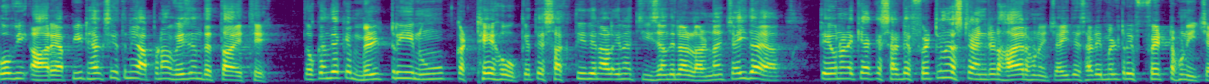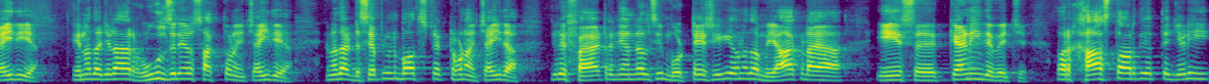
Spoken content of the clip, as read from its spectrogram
ਉਹ ਵੀ ਆ ਰਿਹਾ। ਪੀਟ ਹੈਕਸਿਥ ਨੇ ਆਪਣਾ ਵਿਜ਼ਨ ਦਿੱਤਾ ਇੱਥੇ। ਤਾਂ ਉਹ ਕਹਿੰਦੇ ਕਿ ਮਿਲਟਰੀ ਨੂੰ ਇਕੱਠੇ ਹੋ ਕੇ ਤੇ ਸਖਤੀ ਦੇ ਨਾਲ ਇਹਨਾਂ ਚੀਜ਼ਾਂ ਦੇ ਨਾਲ ਲੜਨਾ ਚਾਹੀਦਾ ਆ। ਤੇ ਉਹਨਾਂ ਨੇ ਕਿਹਾ ਕਿ ਸਾਡੇ ਫਿਟਨੈਸ ਸਟੈਂਡਰਡ ਹਾਇਰ ਹੋਣੇ ਚਾਹੀਦੇ, ਸਾਡੀ ਮਿਲਟਰੀ ਫਿੱਟ ਹੋਣੀ ਚਾਹੀਦੀ ਆ। ਇਹਨਾਂ ਦਾ ਜਿਹੜਾ ਰੂਲਸ ਨੇ ਉਹ ਸਖਤ ਹੋਣੇ ਚਾਹੀਦੇ ਆ। ਇਹਨਾਂ ਦਾ ਡਿਸਪਲਿਨ ਬਹੁਤ ਸਟ੍ਰਿਕਟ ਹੋਣਾ ਚਾਹੀਦਾ। ਜਿਹੜੇ ਫੈਟ ਜਨਰਲ ਸੀ, ਮੋਟੇ ਸੀਗੇ, ਉਹਨਾਂ ਦਾ ਮਜ਼ਾਕ ਉਡਾਇਆ ਇਸ ਕਹਿਣੀ ਦੇ ਵਿੱਚ। ਔਰ ਖਾਸ ਤੌਰ ਦੇ ਉੱਤੇ ਜਿਹੜੀ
